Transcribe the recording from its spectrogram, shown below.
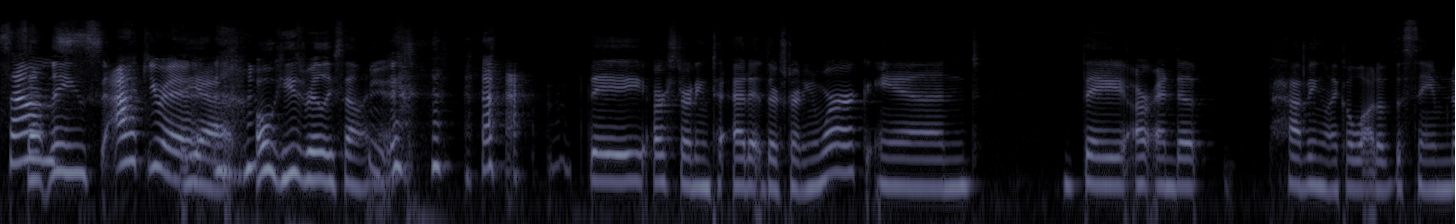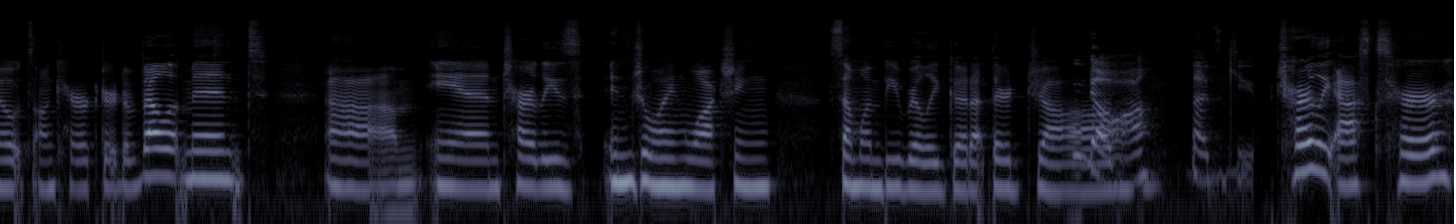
sounds Something's- accurate. Yeah. Oh, he's really selling it. they are starting to edit they're starting work and they are end up having like a lot of the same notes on character development um, and charlie's enjoying watching someone be really good at their job Aw, that's cute. charlie asks her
